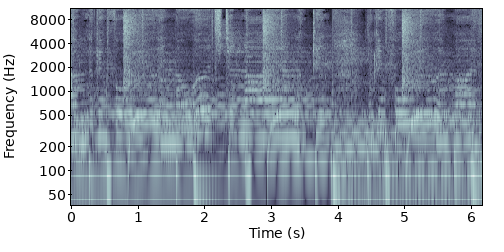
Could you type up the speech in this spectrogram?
I'm. I'm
